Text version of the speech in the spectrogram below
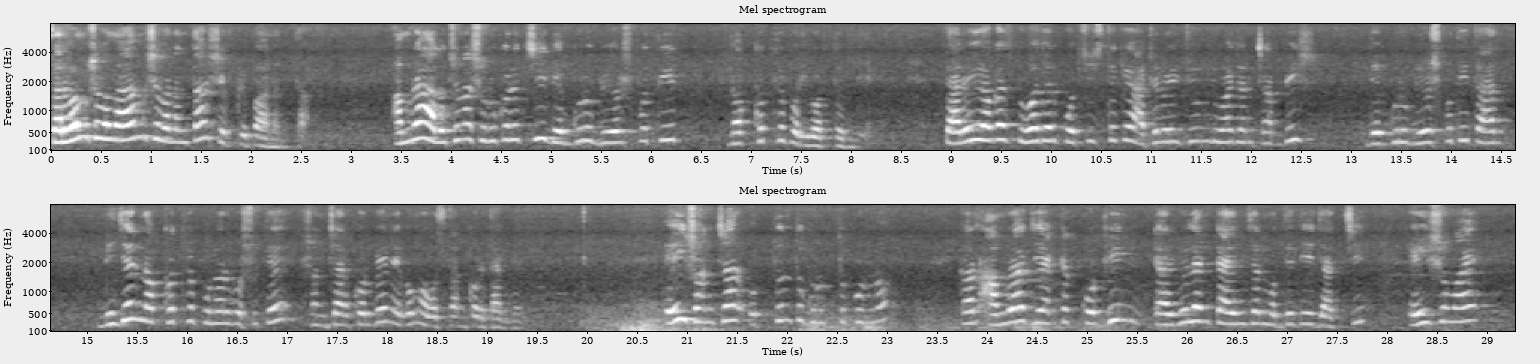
সর্বম শুভময়াম শিবানন্তা শিবকৃপানন্তা। আমরা আলোচনা শুরু করেছি দেবগুরু বৃহস্পতির নক্ষত্র পরিবর্তন নিয়ে। তেরোই আগস্ট দু হাজার পঁচিশ থেকে আঠেরোই জুন দু হাজার ছাব্বিশ দেবগুরু বৃহস্পতি তার নিজের নক্ষত্র পুনর্বসুতে সঞ্চার করবেন এবং অবস্থান করে থাকবেন। এই সঞ্চার অত্যন্ত গুরুত্বপূর্ণ, কারণ আমরা যে একটা কঠিন টার্বুলেন্ট টাইমসের মধ্যে দিয়ে যাচ্ছি, এই সময়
